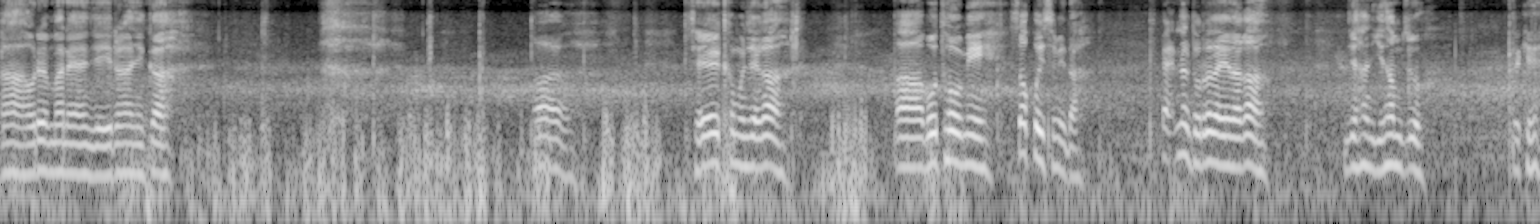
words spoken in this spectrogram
아, 오랜만에 이제 일을 하니까 아유, 제일 큰 문제가 아, 모터홈이 썩고 있습니다. 맨날 돌아다니다가 이제 한 2, 3주 이렇게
